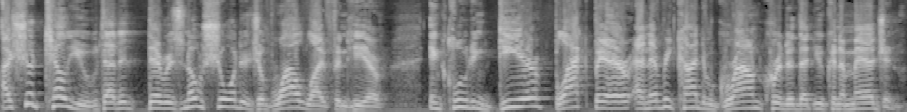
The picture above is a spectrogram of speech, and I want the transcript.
I should tell you that it, there is no shortage of wildlife in here, including deer, black bear, and every kind of ground critter that you can imagine.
